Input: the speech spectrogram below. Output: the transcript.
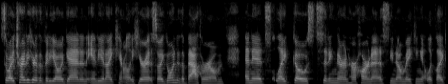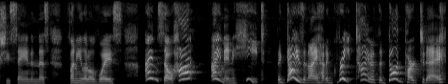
So I try to hear the video again, and Andy and I can't really hear it. So I go into the bathroom, and it's like Ghost sitting there in her harness, you know, making it look like she's saying in this funny little voice, I'm so hot, I'm in heat the guys and I had a great time at the dog park today.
